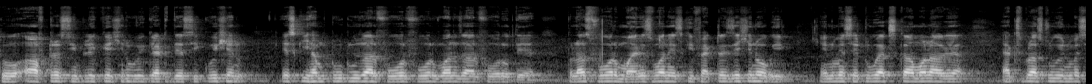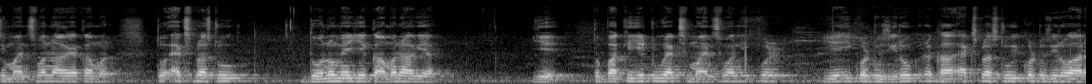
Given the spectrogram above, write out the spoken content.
तो after simplification we get this equation इसकी हम टू टू ज़ार फोर फोर वन ज़ार फोर होते हैं। प्लस फोर माइनस वन इसकी फैक्टराइजेशन होगी। इनमें से टू एक्स कामन आ गया। एक्स प्लस टू इनमें से माइनस वन आ गया कामन तो एक्स प्लस टू दोनों में ये कामन आ गया। ये तो बाकी ये two x minus one equal ये इक्वल टू ज़ीरो रखा x plus two equal to zero or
